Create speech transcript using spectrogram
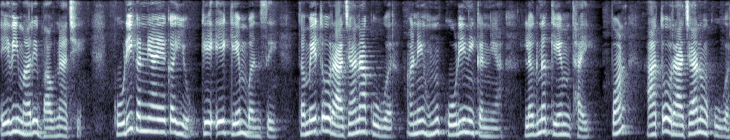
એવી મારી ભાવના છે. કોળી કન્યાએ કહ્યું કે, એ કેમ બનશે? તમે તો રાજાના કુંવર અને હું કોળીની કન્યા. લગ્ન કેમ થાય? પણ આ તો રાજાનો કુંવર.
